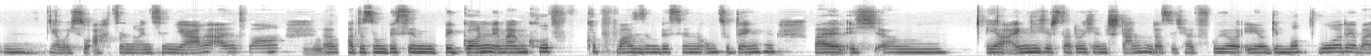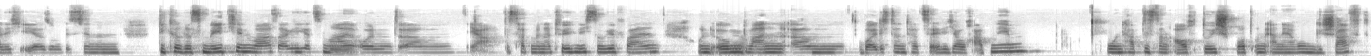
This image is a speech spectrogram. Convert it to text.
ja, wo ich so 18, 19 Jahre alt war, mhm. ähm, hat es so ein bisschen begonnen, in meinem Kopf, Kopf quasi so ein bisschen umzudenken, weil ich, ähm, ja, eigentlich ist dadurch entstanden, dass ich halt früher eher gemobbt wurde, weil ich eher so ein bisschen ein dickeres Mädchen war, sage ich jetzt mal. Mhm. Und ähm, ja, das hat mir natürlich nicht so gefallen. Und irgendwann ja. ähm, wollte ich dann tatsächlich auch abnehmen und habe das dann auch durch Sport und Ernährung geschafft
